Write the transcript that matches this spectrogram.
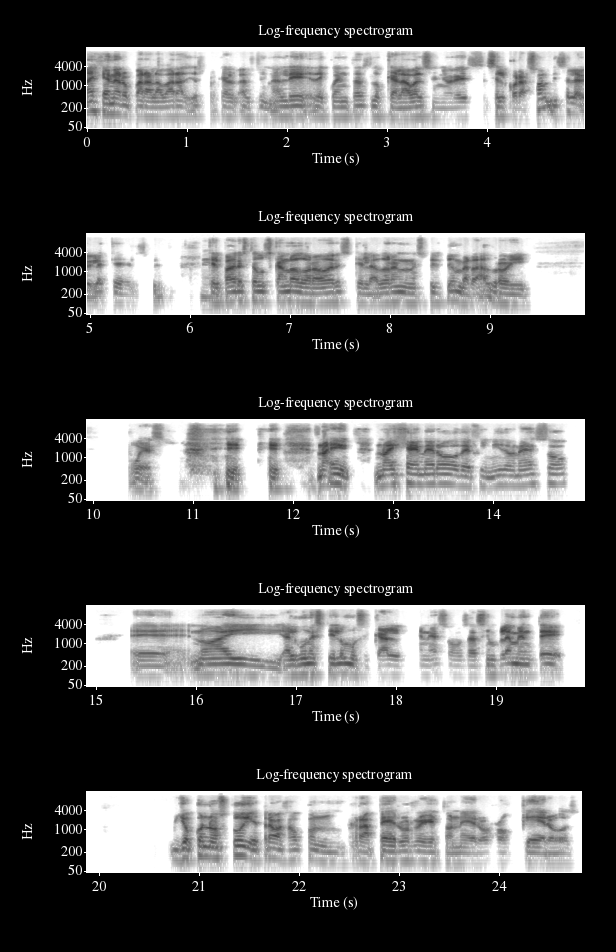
No hay género para alabar a Dios, porque al, final de, cuentas lo que alaba al Señor es, el corazón. Dice la Biblia que el, que el Padre está buscando adoradores que le adoren en espíritu y en verdad, bro. Y pues no, hay, no hay género definido en eso. Eh, no hay algún estilo musical en eso. O sea, simplemente yo conozco y he trabajado con raperos, reggaetoneros, rockeros,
